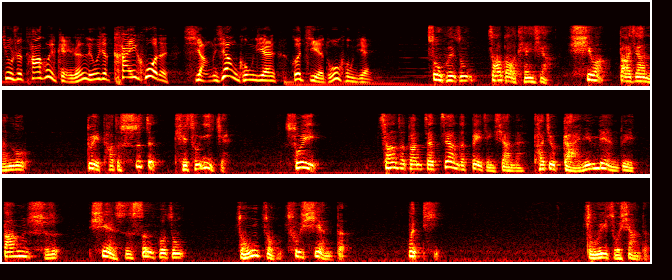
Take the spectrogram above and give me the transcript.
就是它会给人留下开阔的想象空间和解读空间。宋徽宗昭告天下，希望大家能够对他的施政提出意见，所以。张择端在这样的背景下呢，他就敢于面对当时现实生活中种种出现的问题，逐一逐项的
